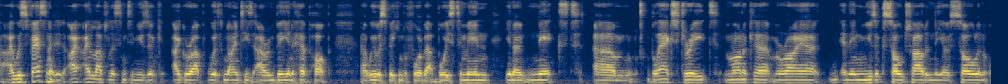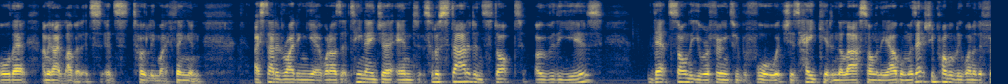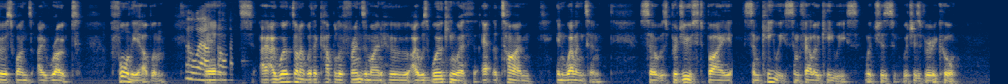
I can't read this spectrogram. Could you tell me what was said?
I was fascinated. I, I, loved listening to music. I grew up with '90s R&B and hip hop. Uh, we were speaking before about Boyz II Men, you know, Next, um, Blackstreet, Monica, Mariah, and then Musiq Soulchild and neo soul and all that. I mean, I love it. It's it's totally my thing. And I started writing, yeah, when I was a teenager, and sort of started and stopped over the years that song that you were referring to before, which is Hey Kid, and the last song on the album, was actually probably one of the first ones I wrote for the album. Oh, wow. And oh. I, I worked on it with a couple of friends of mine who I was working with at the time in Wellington. So it was produced by some Kiwis, some fellow Kiwis, which is which is very cool.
